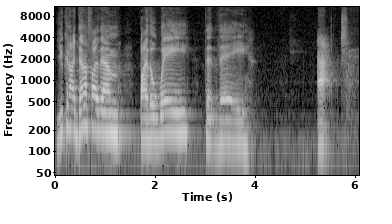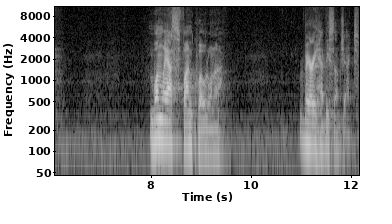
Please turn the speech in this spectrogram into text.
You can identify them by the way that they act. One last fun quote on a very heavy subject.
